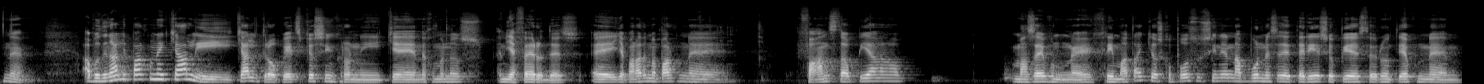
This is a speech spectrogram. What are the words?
Ναι. Από την άλλη υπάρχουν και άλλοι, και άλλοι τρόποι, έτσι πιο σύγχρονοι και ενδεχομένως ενδιαφέροντες. Ε, για παράδειγμα υπάρχουν ε, fans τα οποία μαζεύουν ε, χρήματα και ο σκοπός τους είναι να μπουν σε εταιρείες οι οποίες θεωρούν ότι έχουν ε,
